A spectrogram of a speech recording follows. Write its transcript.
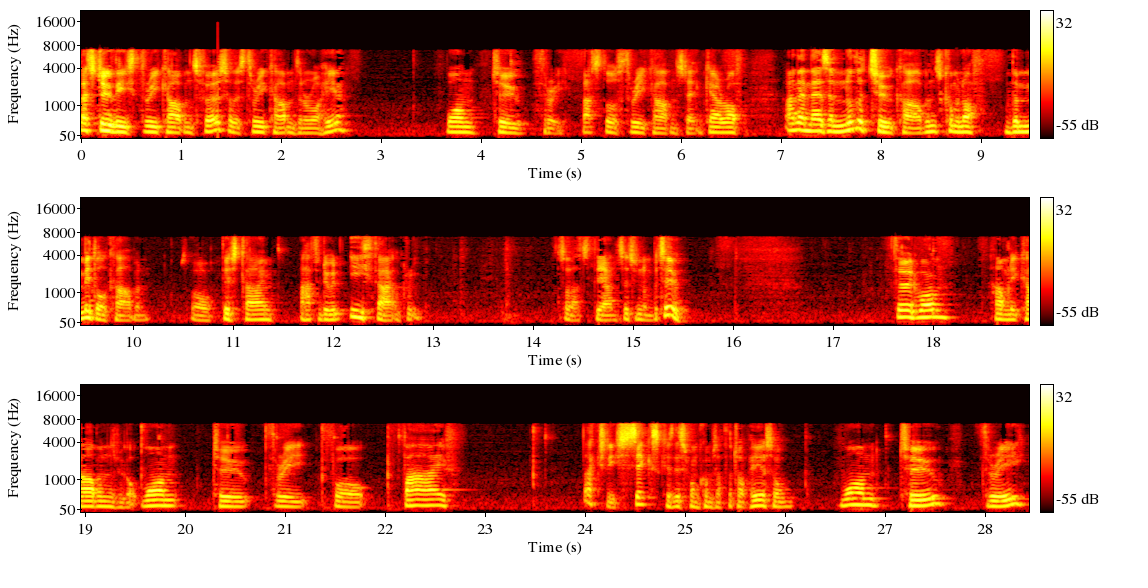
let's do these three carbons first. So there's three carbons in a row here. One, two, three. That's those three carbons taken care of. And then there's another two carbons coming off the middle carbon. So this time I have to do an ethyl group. So that's the answer to number two. Third one, how many carbons? We've got one, two, three, four, five, actually six because this one comes off the top here. So one, two, three,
